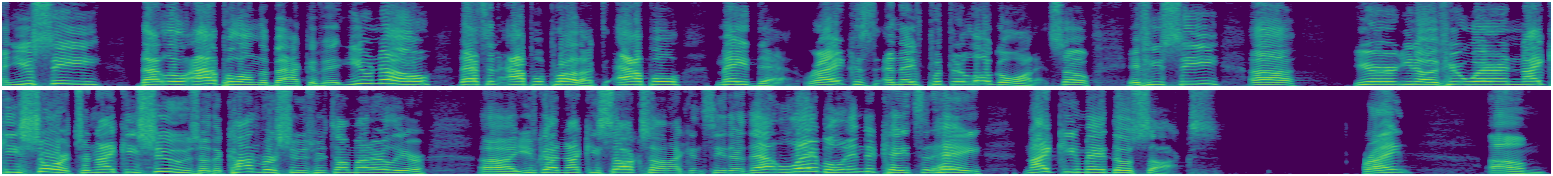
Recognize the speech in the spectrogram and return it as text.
and you see that little apple on the back of it, you know that's an Apple product. Apple made that, right? Because and they've put their logo on it. So if you see, uh, you're you know if you're wearing Nike shorts or Nike shoes or the Converse shoes we were talking about earlier, uh, you've got Nike socks on. I can see there. That label indicates that hey, Nike made those socks, right? Um,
